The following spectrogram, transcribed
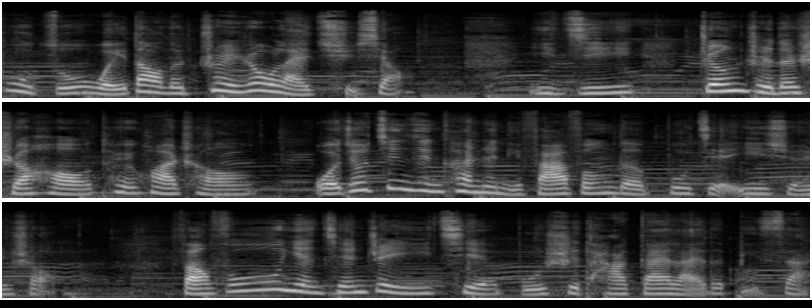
不足为道的赘肉来取笑，以及争执的时候退化成。我就静静看着你发疯的不解意选手，仿佛眼前这一切不是他该来的比赛。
